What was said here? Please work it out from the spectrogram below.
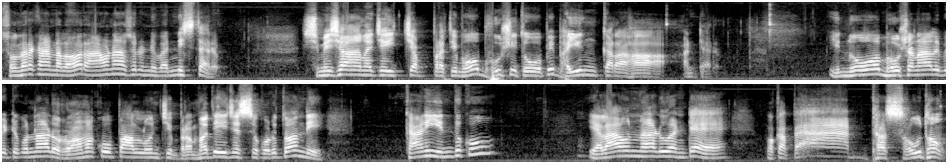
సుందరకాండలో రావణాసురుణ్ణి వర్ణిస్తారు. శ్మశానచైత్య ప్రతిమో భూషితోపి భయంకర అంటారు. ఎన్నో భూషణాలు పెట్టుకున్నాడు రోమకూపాల్లోంచి బ్రహ్మతేజస్సు కొడుతోంది. కానీ ఎందుకు? ఎలా ఉన్నాడు అంటే ఒక పెద్ద సౌధం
